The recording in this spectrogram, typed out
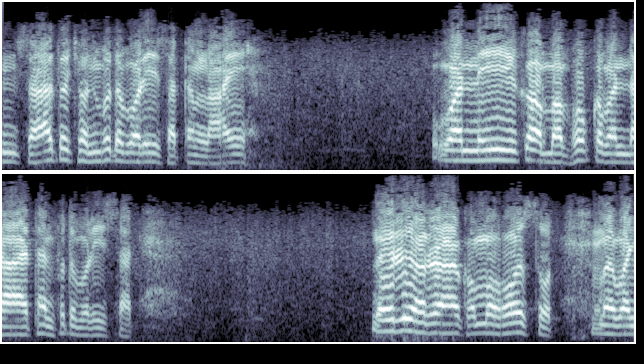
านสาธุชนพุทธบริษัททั้งหลาย วันนี้ก็มาพบกับบรรดาท่านพุทธบริษัท ในเรื่องราวของมโหสถเมื่อวัน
